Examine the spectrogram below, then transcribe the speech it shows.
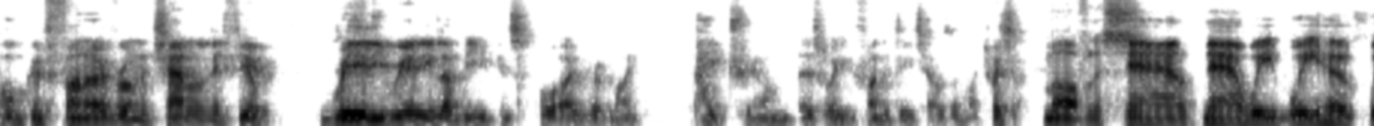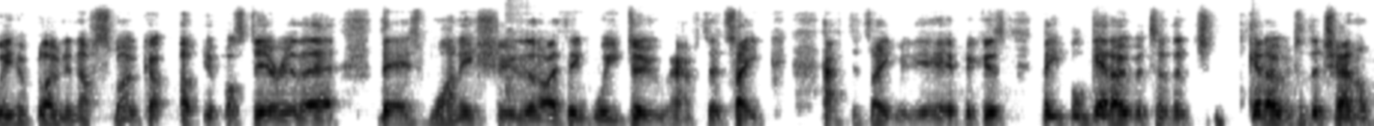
all good fun over on the channel. And if you're really, really lovely, you can support over at my Patreon as well. You can find the details on my Twitter. Marvelous. Now, now we we have we have blown enough smoke up up your posterior there. There's one issue that I think we do have to take have to take with you here because people get over to the get over to the channel.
